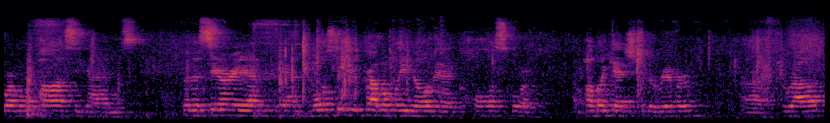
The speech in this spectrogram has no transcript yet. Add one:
formal policy guidance for this area, and most of you probably know that it calls for a public edge to the river uh, throughout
